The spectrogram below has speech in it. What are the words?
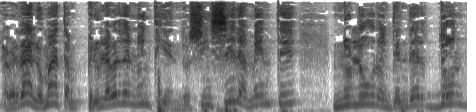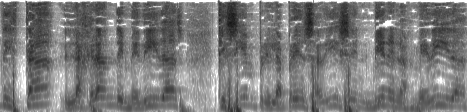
La verdad lo matan, pero la verdad no entiendo. Sinceramente no logro entender dónde están las grandes medidas que siempre la prensa dicen, vienen las medidas,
